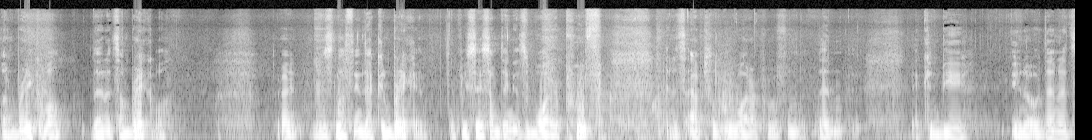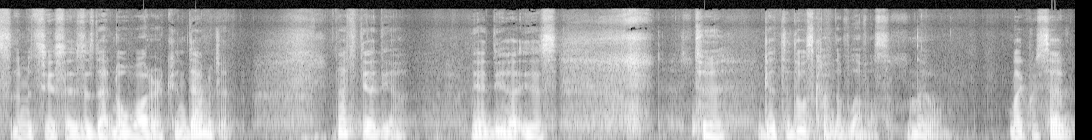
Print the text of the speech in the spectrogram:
unbreakable, then it's unbreakable. Right? There's nothing that can break it. If we say something is waterproof, and it's absolutely waterproof, and then it can be you know, then it's the mitzvah says is that no water can damage it. That's the idea. The idea is to get to those kind of levels. Now, like we said,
